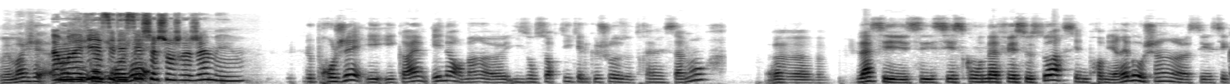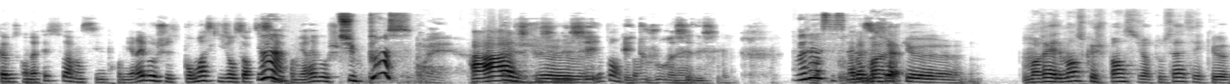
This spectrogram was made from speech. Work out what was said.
Mais moi, j'ai. À moi, mon avis, ACDC, projet- ça changera jamais. hein. Le projet est, est quand même énorme. hein. Euh, Ils ont sorti quelque chose très récemment. Euh, là, c'est c'est c'est ce qu'on a fait ce soir, c'est une première ébauche. Hein. C'est c'est comme ce qu'on a fait ce soir, hein. c'est une première ébauche. Pour moi, ce qu'ils ont sorti, c'est Ah. une première ébauche. Tu penses? Ouais. Ah, je, je pense. est hein. toujours à Ouais. CDC. Voilà, c'est ça. Ah bah, c'est Moi, sûr que. Moi, réellement, ce que je pense sur tout ça, c'est que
